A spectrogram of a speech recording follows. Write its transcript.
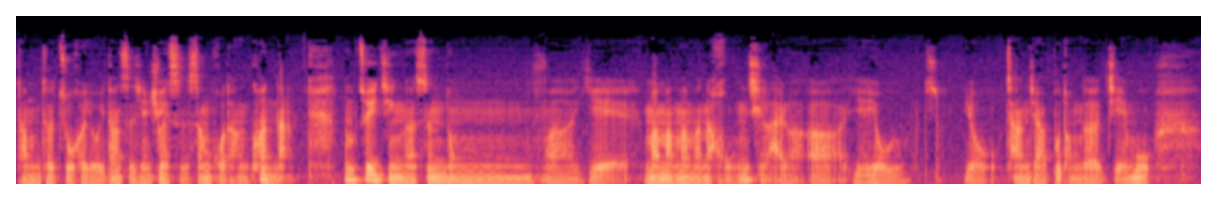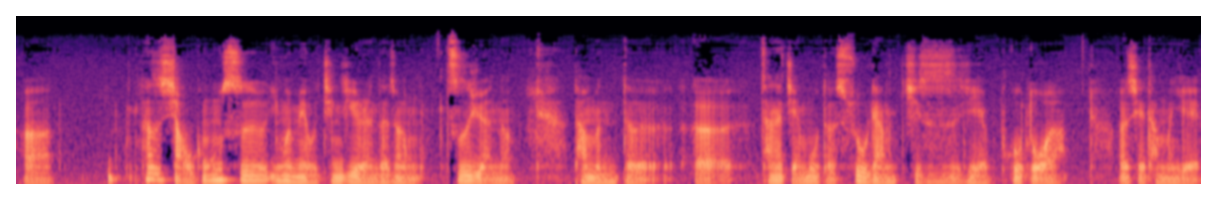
他们的组合有一段时间确实生活的很困难。那么最近呢，申东啊也慢慢慢慢的红起来了啊，也有有参加不同的节目，呃，但是小公司因为没有经纪人的这种资源呢，他们的呃参加节目的数量其实是也不够多了，而且他们也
